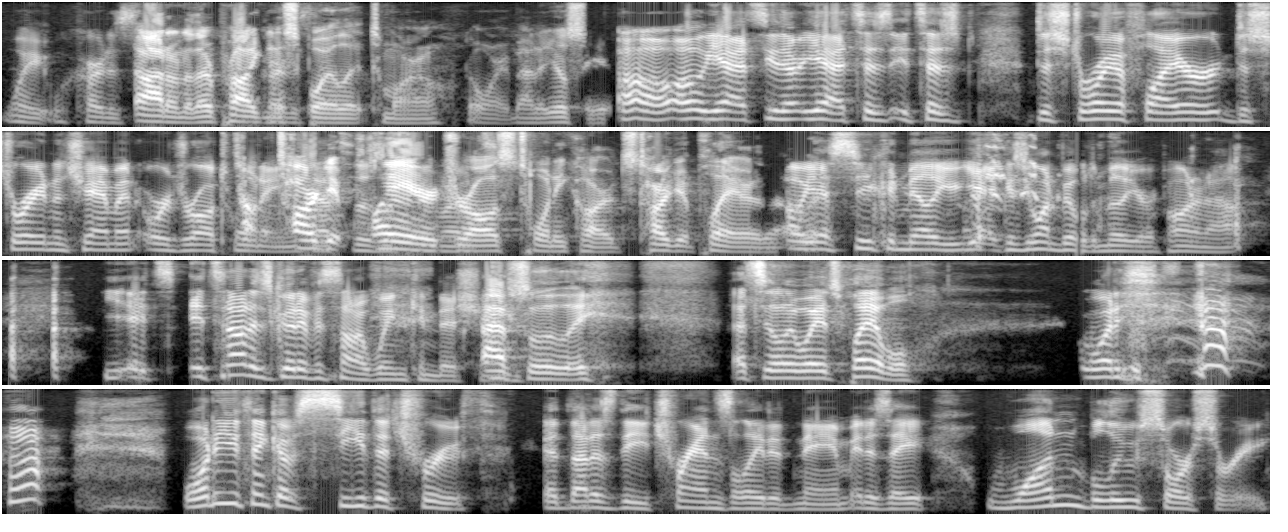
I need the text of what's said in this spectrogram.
wait what card is That? I don't know. They're probably going to spoil it tomorrow. Don't worry about it. You'll see it. Oh, oh yeah, it's either yeah. It says it says destroy a flyer, destroy an enchantment, or draw twenty. Target That's- player draws twenty cards. Target player. Though. Oh yeah, so you can mill your yeah because you want to be able to mill your opponent out. It's it's not as good if it's not a win condition. absolutely. That's the only way it's playable. What do you, what do you think of See the Truth? That is the translated name. It is a one blue sorcery.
